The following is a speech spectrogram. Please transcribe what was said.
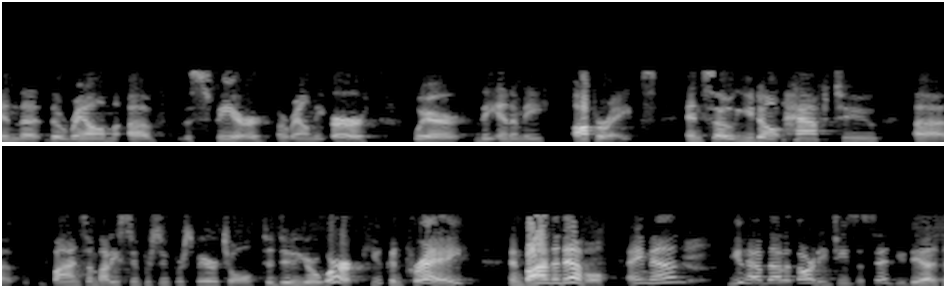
in the, the realm of the sphere around the earth where the enemy operates. And so you don't have to uh, find somebody super, super spiritual to do your work. You can pray and bind the devil. Amen? Yes. You have that authority. Jesus said you did.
